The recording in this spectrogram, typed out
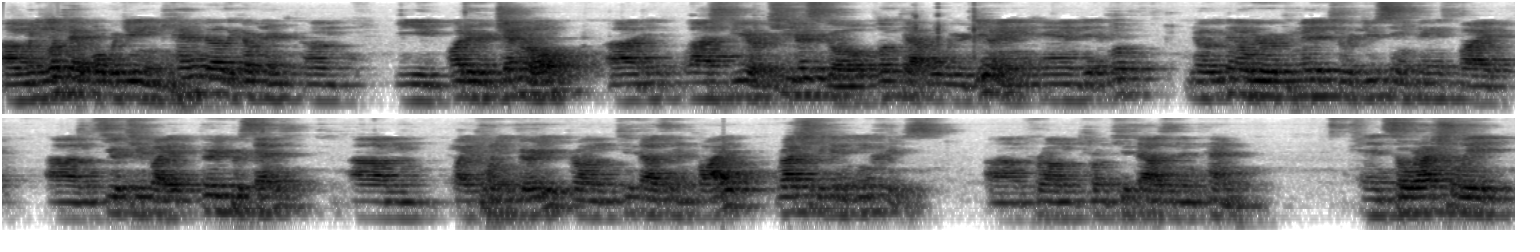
Um, when you look at what we're doing in Canada, the governor, um, the Auditor General, uh, last year, or two years ago, looked at what we were doing, and it looked you know, even though we were committed to reducing things by um, CO2 by 30% um, by 2030 from 2005, we're actually going to increase um, from, from 2010. And so we're actually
